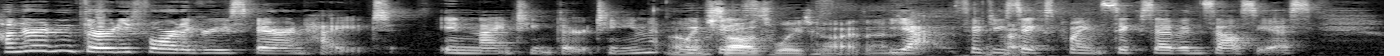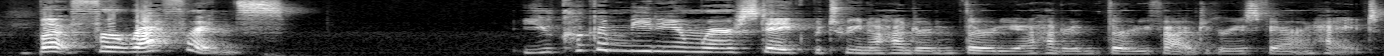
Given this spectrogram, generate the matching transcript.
134 degrees Fahrenheit in 1913, Oh, which so is way too high then. Yeah, 56.67 Celsius. But for reference, you cook a medium rare steak between 130 and 135 degrees Fahrenheit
